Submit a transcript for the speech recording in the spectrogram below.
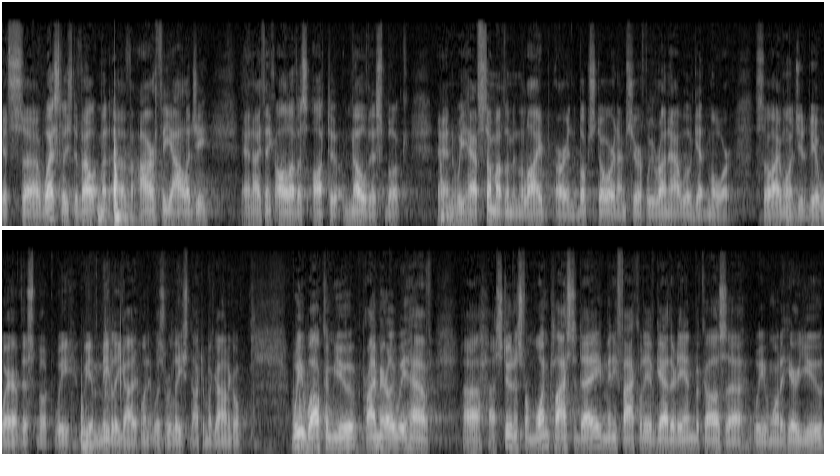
it's uh, Wesley's development of our theology, and I think all of us ought to know this book. And we have some of them in the lib- or in the bookstore, and I'm sure if we run out, we'll get more. So I want you to be aware of this book. We, we immediately got it when it was released, Dr. McGonigle. We welcome you. Primarily, we have uh, uh, students from one class today. Many faculty have gathered in because uh, we want to hear you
